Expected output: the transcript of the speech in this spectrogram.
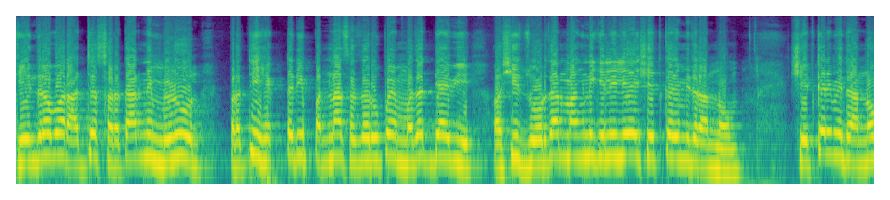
केंद्र व राज्य सरकारने मिळून प्रति हेक्टरी पन्नास हजार रुपये मदत द्यावी अशी जोरदार मागणी केलेली आहे शेतकरी मित्रांनो. शेतकरी मित्रांनो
